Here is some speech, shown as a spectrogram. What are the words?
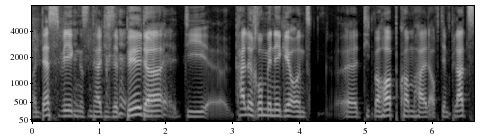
und deswegen sind halt diese Bilder, die äh, Kalle Rummenigge und äh, Dietmar Hopp kommen halt auf den Platz.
